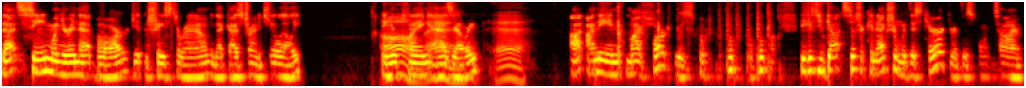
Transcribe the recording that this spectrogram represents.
That scene when you're in that bar getting chased around and that guy's trying to kill Ellie, and you're Oh, playing as. Ellie. Yeah. I, I mean, my heart was because you've got such a connection with this character at this point in time.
